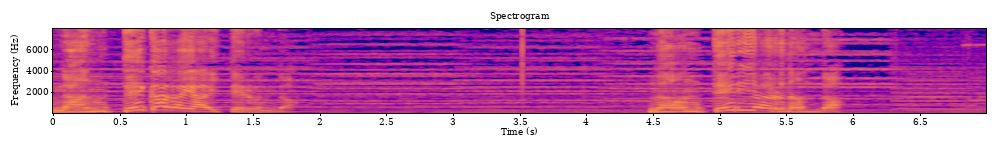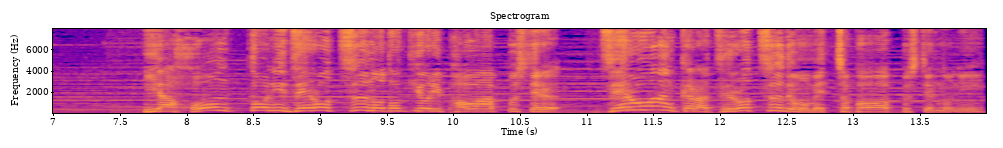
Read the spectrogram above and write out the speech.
なんて輝いてるんだ。なんてリアルなんだ。いや、本当に02の時よりパワーアップしてる。01から02でもめっちゃパワーアップしてるのに、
